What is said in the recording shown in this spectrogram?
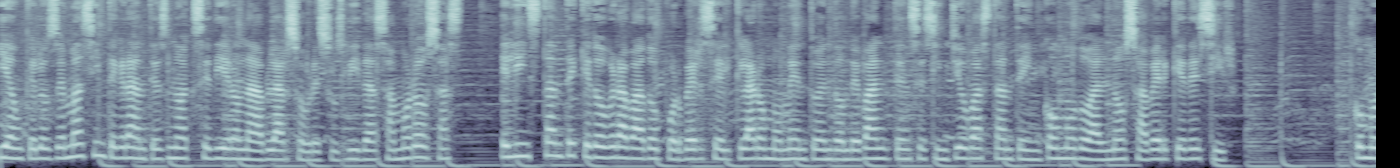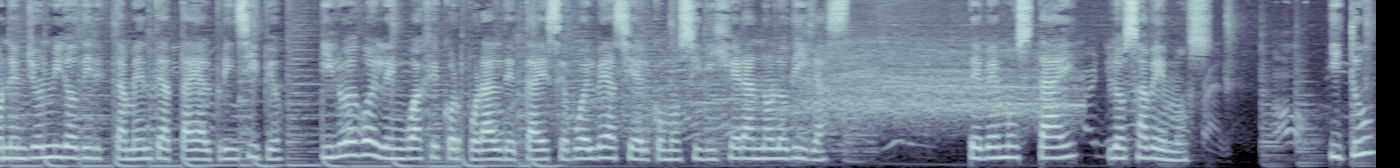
Y aunque los demás integrantes no accedieron a hablar sobre sus vidas amorosas, el instante quedó grabado por verse el claro momento en donde Bangtan se sintió bastante incómodo al no saber qué decir. Como Namjoon miró directamente a Tae al principio, y luego el lenguaje corporal de Tae se vuelve hacia él como si dijera no lo digas. Te vemos Tae, lo sabemos. ¿Y tú,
